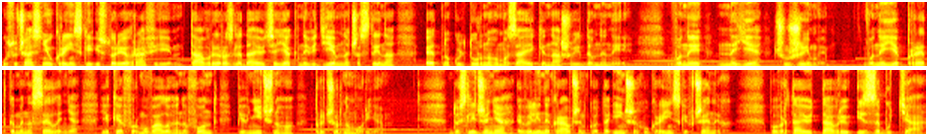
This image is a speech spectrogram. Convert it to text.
У сучасній українській історіографії таври розглядаються як невід'ємна частина етнокультурного мозаїки нашої давнини. Вони не є чужими, вони є предками населення, яке формувало генофонд північного Причорномор'я. Дослідження Евеліни Кравченко та інших українських вчених повертають таврів із забуття,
